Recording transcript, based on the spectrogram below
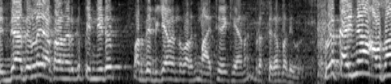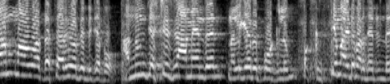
വിദ്യാർത്ഥികളുടെ യാത്രാ നിരക്ക് പിന്നീട് വർദ്ധിപ്പിക്കാം എന്ന് പറഞ്ഞ് മാറ്റിവെക്കുകയാണ് ഇവിടെ സ്ഥിരം പതിവ്. ഇവിടെ കഴിഞ്ഞ അവസാനം ബസ് ചാർജ് വർദ്ധിപ്പിച്ചപ്പോൾ അന്നും ജസ്റ്റിസ് രാമേന്ദ്രൻ നൽകിയ റിപ്പോർട്ടിലും കൃത്യമായിട്ട് പറഞ്ഞിട്ടുണ്ട്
